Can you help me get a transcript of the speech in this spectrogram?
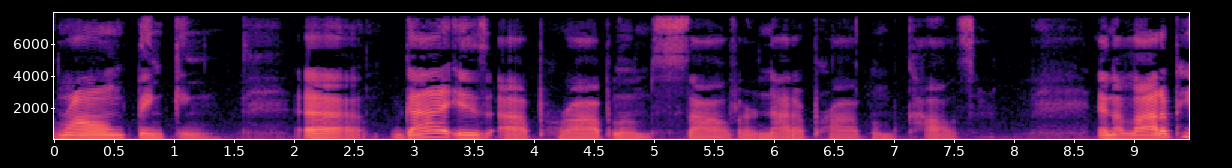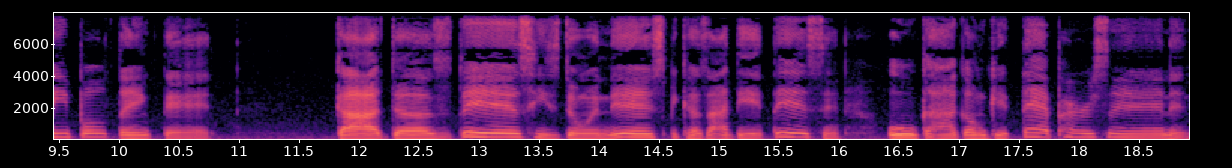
wrong thinking. Uh, God is a problem solver, not a problem causer. And a lot of people think that God does this, he's doing this because I did this and oh God gonna get that person and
